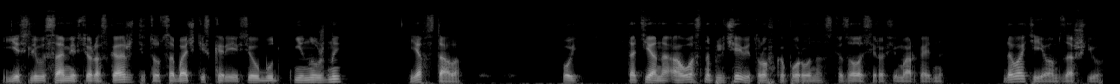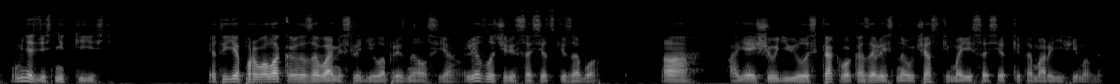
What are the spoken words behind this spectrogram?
Если вы сами все расскажете, то собачки, скорее всего, будут не нужны». Я встала. «Ой, Татьяна, а у вас на плече ветровка порвана», сказала Серафима Аркадьевна. «Давайте я вам зашью. У меня здесь нитки есть». «Это я порвала, когда за вами следила», — призналась я. Лезла через соседский забор. «А, а я еще удивилась, как вы оказались на участке моей соседки Тамары Ефимовны».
